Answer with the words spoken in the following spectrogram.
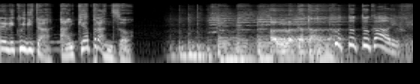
liquidità, anche a pranzo. Alla Catalla. Con tutto cori.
